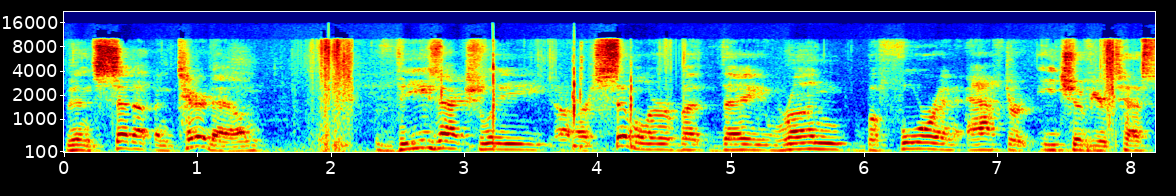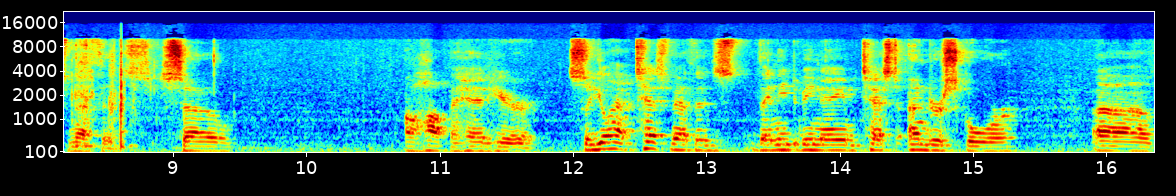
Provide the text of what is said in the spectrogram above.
Then setup and teardown these actually are similar, but they run before and after each of your test methods. So I'll hop ahead here. So you'll have test methods. They need to be named test underscore. Uh,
